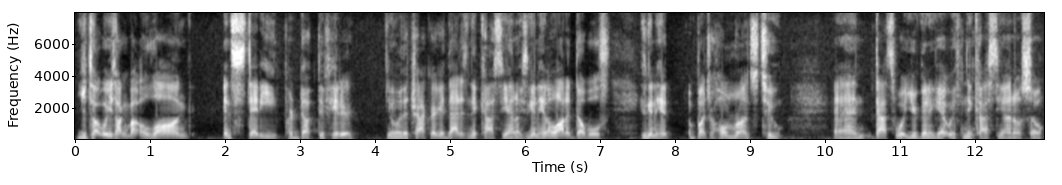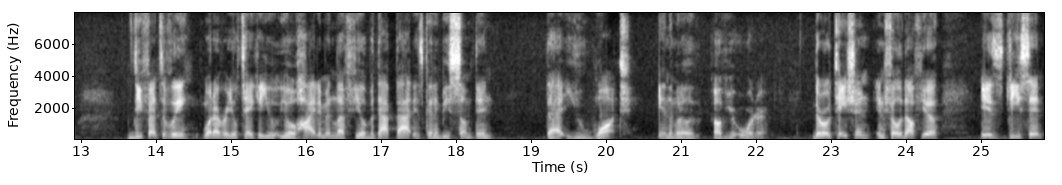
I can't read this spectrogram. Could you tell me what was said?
you talk, when you're talking about a long and steady, productive hitter, you know, with a track record, that is Nick Castellanos. He's going to hit a lot of doubles. He's going to hit a bunch of home runs too. And that's what you're going to get with Nick Castellanos. So defensively, whatever, you'll take it. You, you'll hide him in left field, but that bat is going to be something that you want in the middle of your order. The rotation in Philadelphia is decent.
